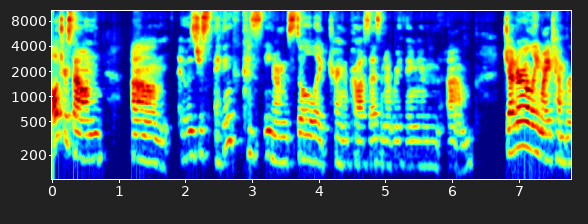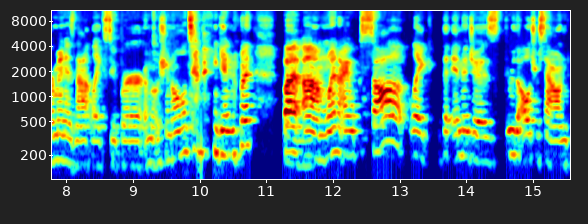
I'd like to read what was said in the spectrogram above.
ultrasound, um, it was just, I think, because, you know, I'm still like trying to process and everything. And um, generally, my temperament is not like super emotional to begin with. But um, when I saw like the images through the ultrasound,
